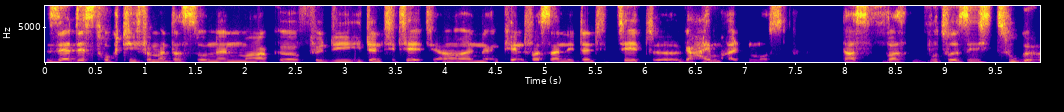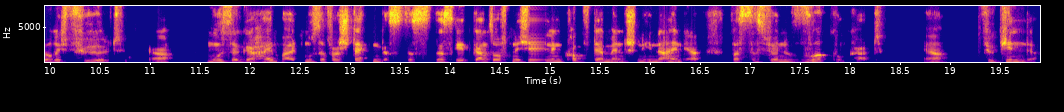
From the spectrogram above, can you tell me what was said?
sehr destruktiv, wenn man das so nennen mag, äh, für die Identität. Ja? Ein, ein Kind, was seine Identität äh, geheim halten muss. Das, was, wozu er sich zugehörig fühlt, ja, muss er geheim halten, muss er verstecken. Das, das, das geht ganz oft nicht in den Kopf der Menschen hinein, ja, was das für eine Wirkung hat, ja, für Kinder.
